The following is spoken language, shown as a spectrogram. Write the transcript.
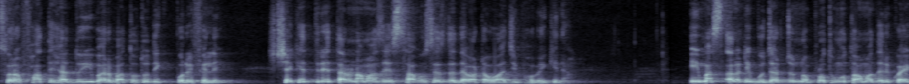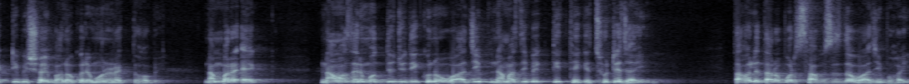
সোরা ফাতেহা দুইবার বা ততোধিক পড়ে ফেলে, সেক্ষেত্রে তার নামাজে সাহুসেজদা দেওয়াটা ওয়াজিব হবে কিনা? এই মাসআলাটি বোঝার জন্য প্রথমত আমাদের কয়েকটি বিষয় ভালো করে মনে রাখতে হবে। নাম্বার এক, নামাজের মধ্যে যদি কোনো ওয়াজিব নামাজি ব্যক্তির থেকে ছুটে যায়, তাহলে তার উপর সাহুসেজদা ওয়াজিব হয়।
